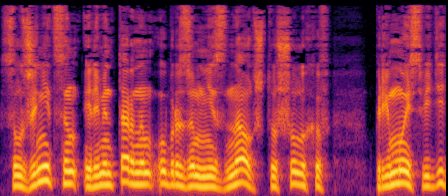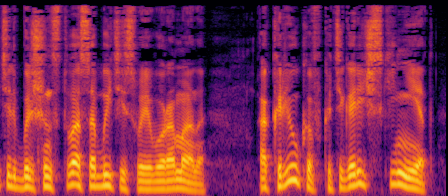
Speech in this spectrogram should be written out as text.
Солженицын элементарным образом не знал, что Шолохов – прямой свидетель большинства событий своего романа, а Крюков категорически нет –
